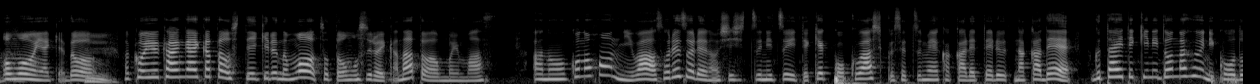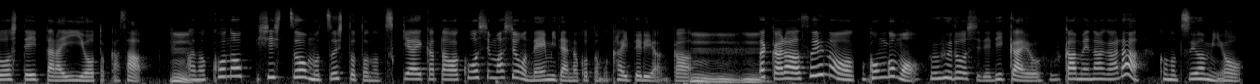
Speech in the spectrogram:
思うんやけど、うんまあこういう考え方をしていけるのもちょっと面白いかなとは思います。あのこの本にはそれぞれの資質について結構詳しく説明書かれてる中で具体的にどんな風に行動していったらいいよとかさ、うんあのこの資質を持つ人との付き合い方はこうしましょうねみたいなことも書いてるやんか。うんうんうんだからそういうのを今後も夫婦同士で理解を深めながらこの強みを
